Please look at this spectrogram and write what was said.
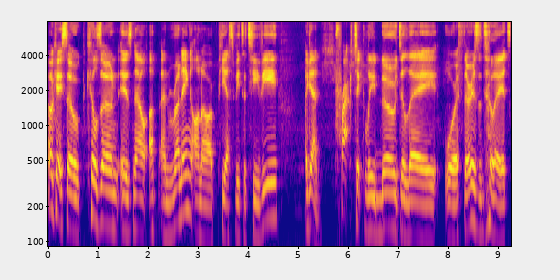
Okay, so Killzone is now up and running on our PS Vita TV. Again, practically no delay, or if there is a delay, it's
